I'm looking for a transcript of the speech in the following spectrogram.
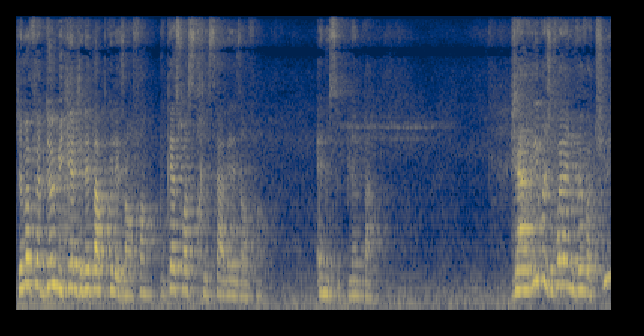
Je me fais deux week-ends, je n'ai pas pris les enfants pour qu'elle soit stressée avec les enfants. Elle ne se plaint pas. J'arrive, je vois la nouvelle voiture.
